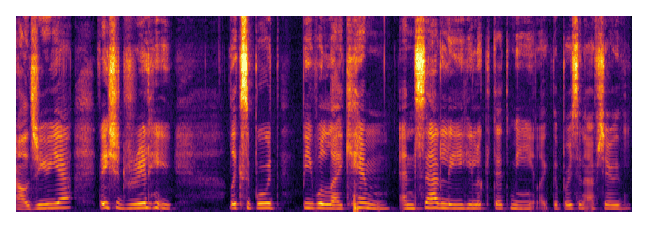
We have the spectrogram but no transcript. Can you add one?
Algeria, they should really like support people like him. And sadly, he looked at me like the person I've showed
